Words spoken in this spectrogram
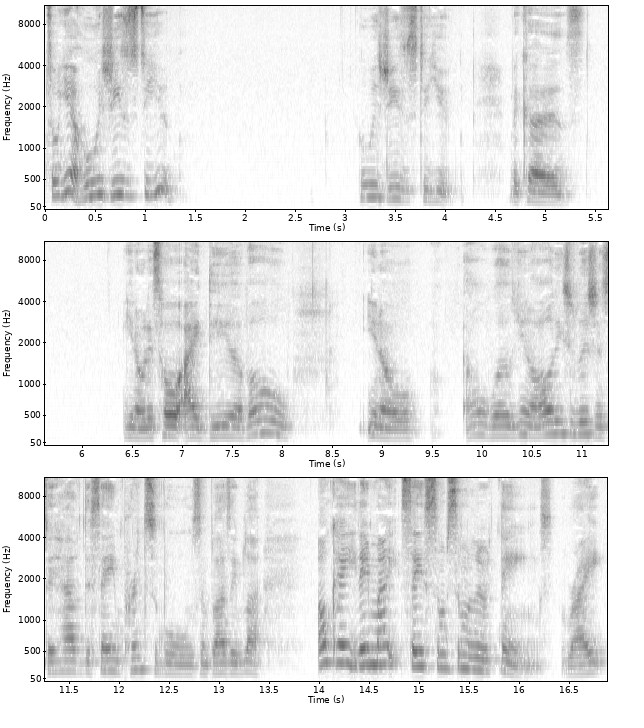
so yeah, who is Jesus to you? Who is Jesus to you? Because you know, this whole idea of oh, you know, oh well, you know, all these religions they have the same principles and blah blah blah. Okay, they might say some similar things, right?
